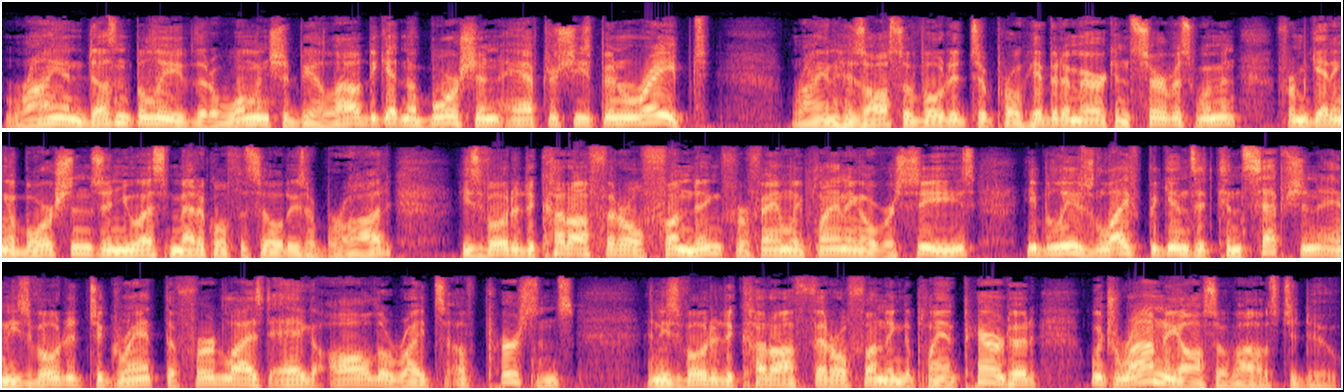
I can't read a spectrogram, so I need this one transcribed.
Ryan doesn't believe that a woman should be allowed to get an abortion after she's been raped. Ryan has also voted to prohibit American servicewomen from getting abortions in U.S. medical facilities abroad. He's voted to cut off federal funding for family planning overseas. He believes life begins at conception, and he's voted to grant the fertilized egg all the rights of persons and he's voted to cut off federal funding to Planned Parenthood, which Romney also vows to do.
